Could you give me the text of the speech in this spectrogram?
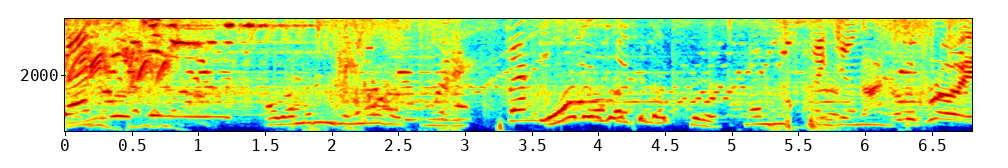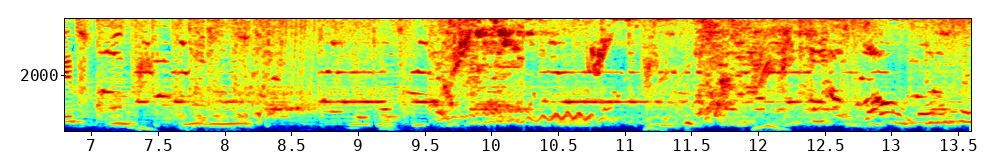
Ben de Adamların canına baktım ben. ben de O adam zaten attı. ben bir say canım yok. The grind. Ben yerini yok ettim. Alone. Ben de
